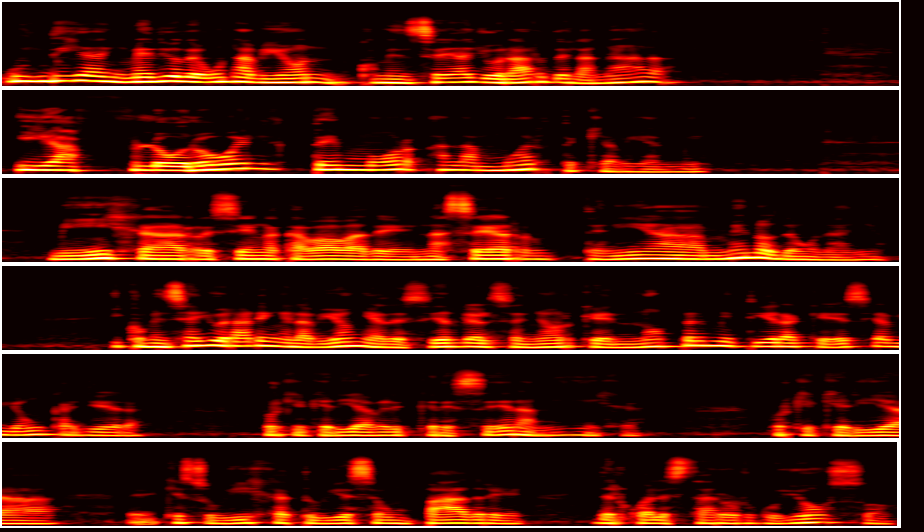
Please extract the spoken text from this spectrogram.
un día en medio de un avión comencé a llorar de la nada. Y afloró el temor a la muerte que había en mí. Mi hija recién acababa de nacer, tenía menos de un año, y comencé a llorar en el avión y a decirle al Señor que no permitiera que ese avión cayera, porque quería ver crecer a mi hija, porque quería eh, que su hija tuviese un padre del cual estar orgulloso,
